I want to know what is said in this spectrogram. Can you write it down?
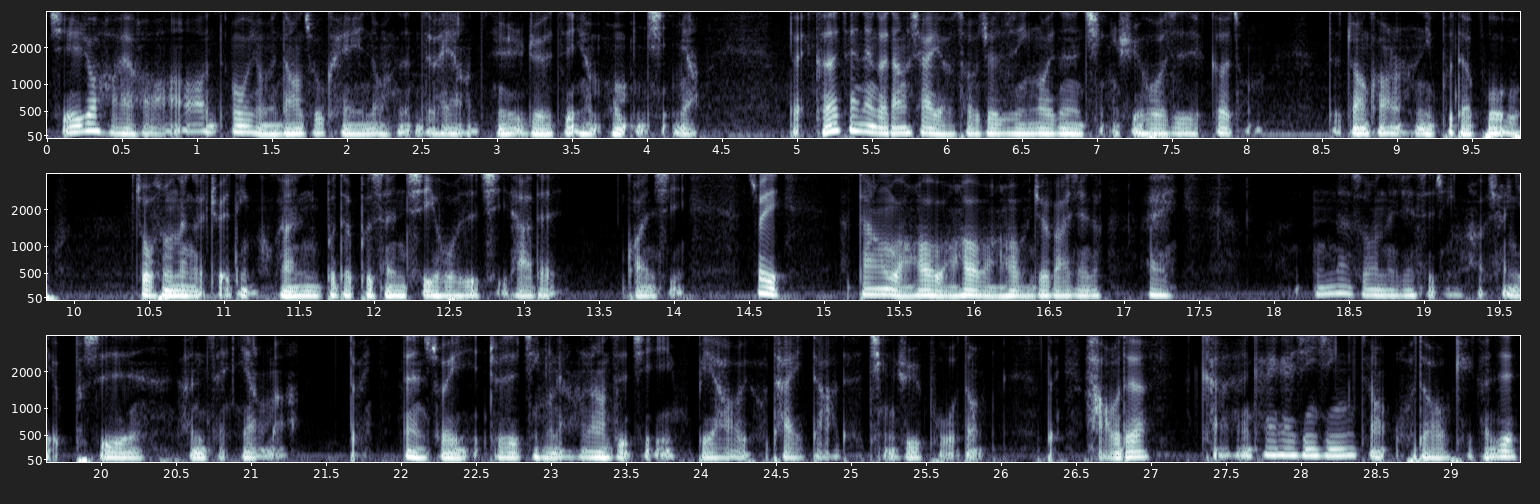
其实就还好啊。为什么当初可以弄成这个样子？就是觉得自己很莫名其妙。对，可是，在那个当下，有时候就是因为真的情绪或是各种的状况，你不得不做出那个决定，可能不得不生气，或者是其他的关系。所以，当往后、往后、往后，你就发现说，哎，那时候那件事情好像也不是很怎样嘛，对。但所以就是尽量让自己不要有太大的情绪波动，对。好的，开开开心心这种我都 OK，可是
